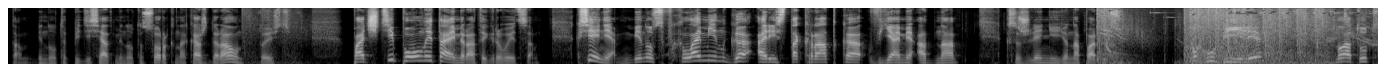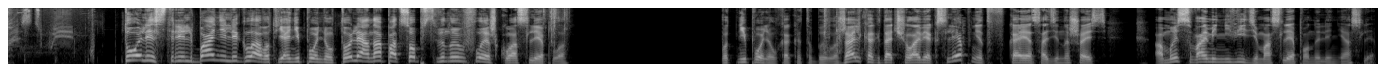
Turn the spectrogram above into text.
там минута 50, минута 40 на каждый раунд. То есть почти полный таймер отыгрывается. Ксения. Минус в хламинго. Аристократка в яме одна. К сожалению, ее напарницу погубили. Ну а тут... То ли стрельба не легла, вот я не понял. То ли она под собственную флешку ослепла. Вот не понял, как это было. Жаль, когда человек слепнет в КС 1.6, а мы с вами не видим, ослеп он или не ослеп.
